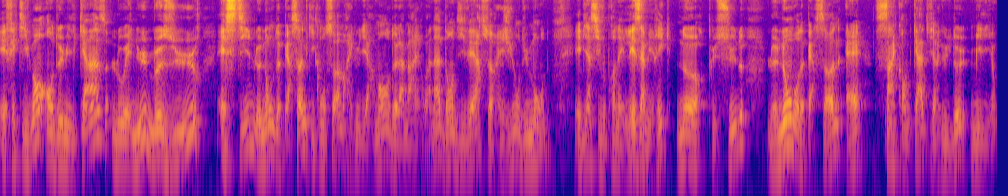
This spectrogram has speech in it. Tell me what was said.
Effectivement, en 2015, l'ONU mesure, estime le nombre de personnes qui consomment régulièrement de la marijuana dans diverses régions du monde. Eh bien, si vous prenez les Amériques, nord plus sud, le nombre de personnes est 54,2 millions.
